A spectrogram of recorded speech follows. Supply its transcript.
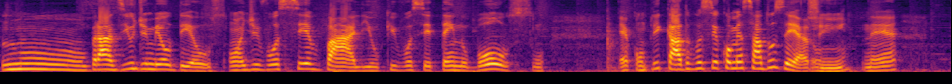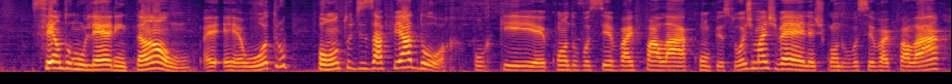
Num Brasil de meu Deus, onde você vale o que você tem no bolso, é complicado você começar do zero. Sim. Né? Sendo mulher, então, é, é outro ponto desafiador, porque quando você vai falar com pessoas mais velhas, quando você vai falar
